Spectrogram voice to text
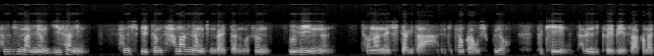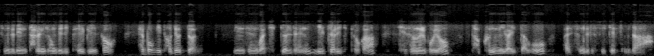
30만 명 이상인 31.4만 명 증가했다는 것은 의미 있는 전환의 시작이다 이렇게 평가하고 싶고요. 특히 다른 지표에 비해서 아까 말씀드린 다른 경제 지표에 비해서 회복이 더뎠던 민생과 직결된 일자리 지표가 개선을 보여 더 큰 의미가 있다고 말씀드릴 수 있겠습니다.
